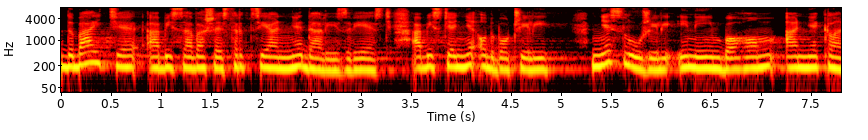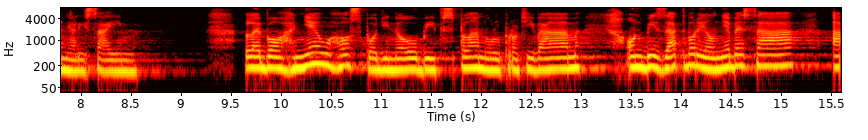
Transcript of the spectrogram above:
Dbajte, aby sa vaše srdcia nedali zviesť, aby ste neodbočili, neslúžili iným bohom a neklaňali sa im. Lebo hnev hospodinov by vzplanul proti vám, on by zatvoril nebesá a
